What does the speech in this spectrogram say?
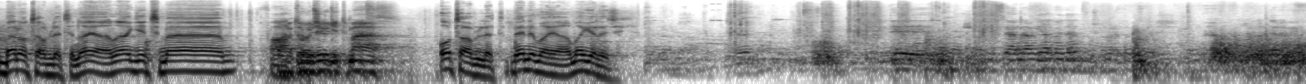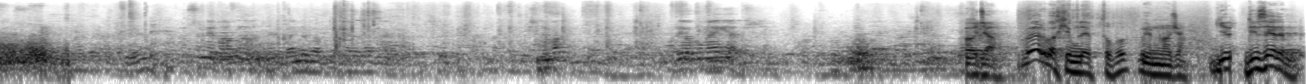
Ben o tabletin ayağına gitmem. Fatih Hoca gitmez. O tablet benim ayağıma gelecek. Şimdi bilgisayarlar gelmeden. Ben de İşte bak. Buraya okumaya gelmiş. Hocam. Ver bakayım laptopu. Buyurun hocam. Dizerim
